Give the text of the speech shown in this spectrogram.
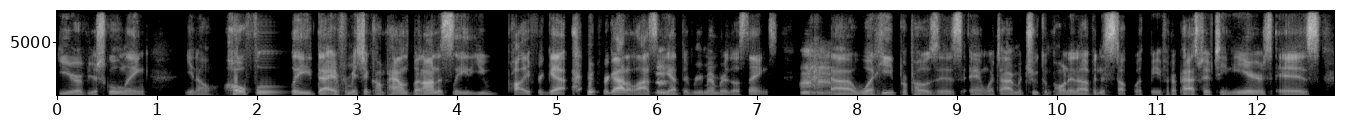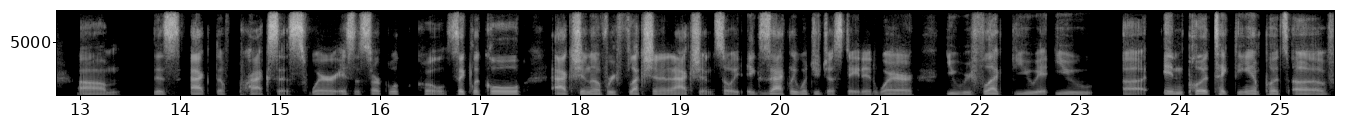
year of your schooling you know hopefully that information compounds but honestly you probably forget forgot a lot so mm-hmm. you have to remember those things mm-hmm. uh, what he proposes and which i'm a true component of and it's stuck with me for the past 15 years is um, this act of praxis where it's a cyclical cyclical action of reflection and action so exactly what you just stated where you reflect you you uh, input take the inputs of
